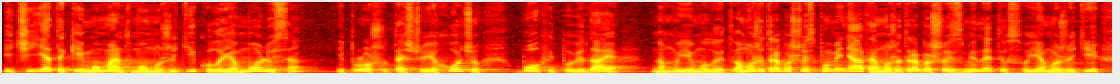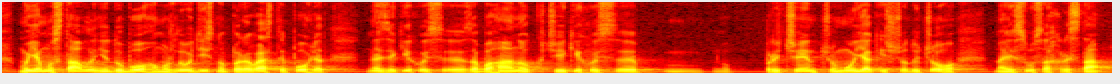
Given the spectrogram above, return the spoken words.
і чи є такий момент в моєму житті, коли я молюся і прошу те, що я хочу, Бог відповідає на мої молитви. А може, треба щось поміняти, а може, треба щось змінити в своєму житті, в моєму ставленні до Бога, можливо, дійсно перевести погляд не з якихось е, забаганок чи якихось е, причин, чому, як і що до чого, на Ісуса Христа.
